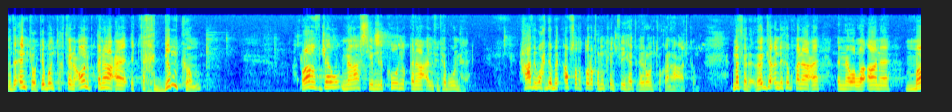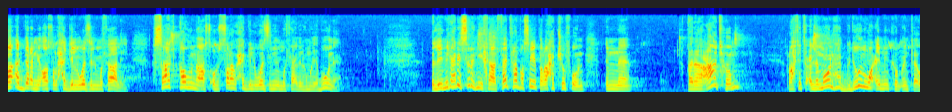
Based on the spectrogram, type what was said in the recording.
إذا أنتم تبون تقتنعون بقناعة تخدمكم رافجوا ناس يملكون القناعة اللي تبونها. هذه واحدة من أبسط الطرق اللي ممكن فيها تغيرون أنتم قناعاتكم. مثلا إذا أنتم عندكم قناعه انه والله أنا ما أقدر إني أوصل حق الوزن المثالي، صادقوا ناس وصلوا حق الوزن المثالي اللي هم يبونه. اللي قاعد يصير هني خلال فترة بسيطة راح تشوفون إن قناعاتهم راح تتعلمونها بدون وعي منكم أنتم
